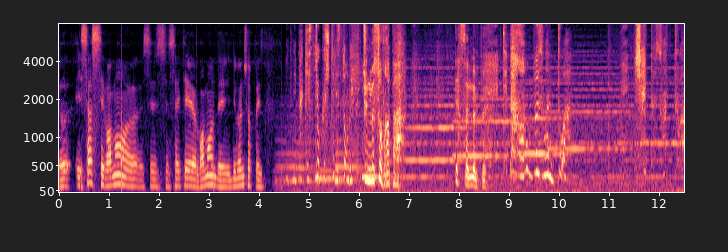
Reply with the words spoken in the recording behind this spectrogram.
Euh, et ça, c'est vraiment, euh, c'est- c'est- ça a été vraiment des, des bonnes surprises. Il n'est pas question que je te laisse tomber. Tu ne me sauveras pas. Personne ne le peut. Tes parents ont besoin de toi. J'ai besoin de toi.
